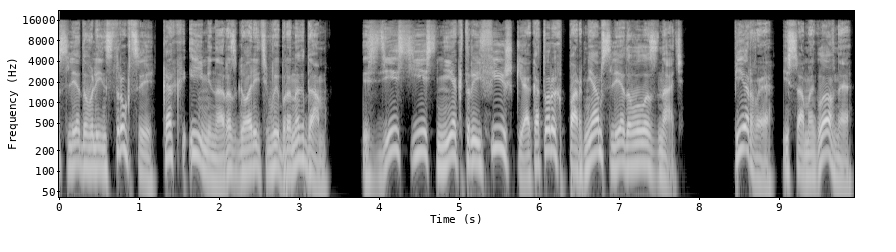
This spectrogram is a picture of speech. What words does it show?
следовали инструкции, как именно разговорить выбранных дам. Здесь есть некоторые фишки, о которых парням следовало знать. Первое и самое главное,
